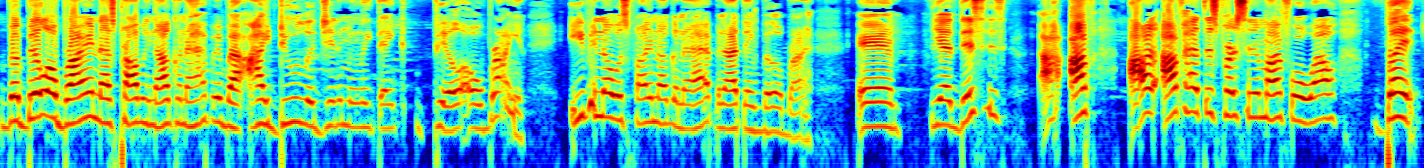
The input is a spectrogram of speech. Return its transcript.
but Bill O'Brien, that's probably not to happen. But I do legitimately think Bill O'Brien, even though it's probably not to happen. I think Bill O'Brien, and yeah, this is I, I've I, I've had this person in mind for a while, but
